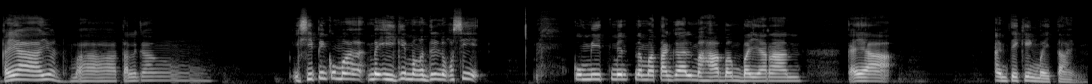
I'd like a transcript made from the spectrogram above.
Kaya 'yun, ma talagang isipin ko ma maigi mga drino kasi commitment na matagal, mahabang bayaran. Kaya I'm taking my time.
